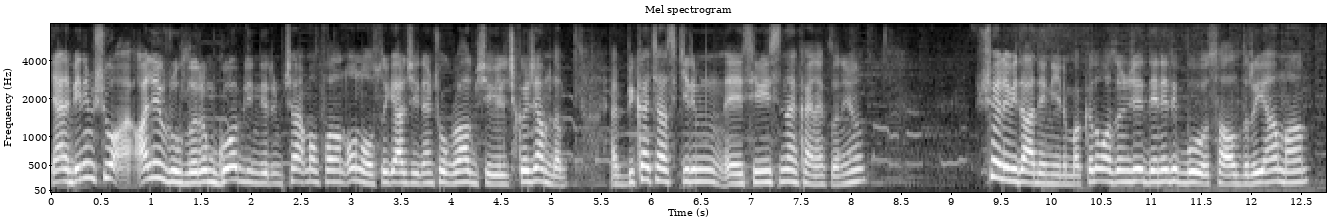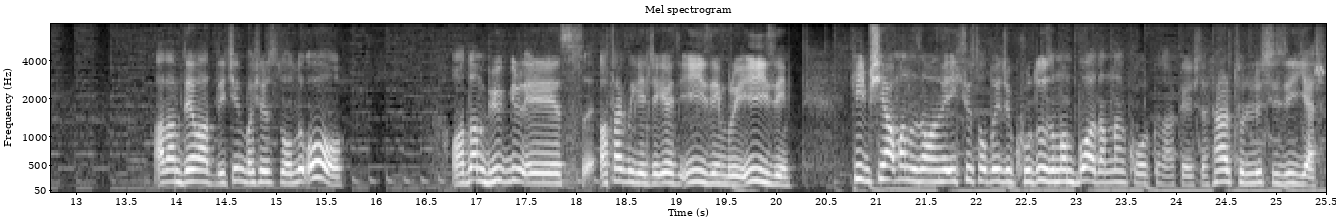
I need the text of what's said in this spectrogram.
Yani benim şu alev ruhlarım, goblinlerim, çarpma falan 10 olsa gerçekten çok rahat bir şekilde çıkacağım da. Yani birkaç askerimin e, seviyesinden kaynaklanıyor. Şöyle bir daha deneyelim bakalım. Az önce denedik bu saldırıyı ama adam dev attığı için başarısız olduk. Oo. Adam büyük bir e, atakla gelecek. Evet iyi izleyin burayı iyi izleyin. Hiçbir şey yapmadığı zaman ve iksir toplayıcı kurduğu zaman bu adamdan korkun arkadaşlar. Her türlü sizi yer.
